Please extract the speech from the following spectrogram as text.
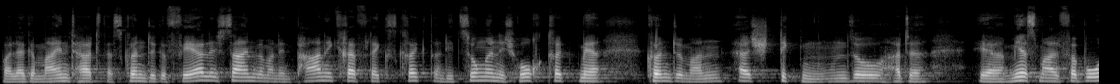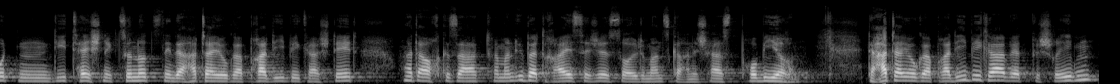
weil er gemeint hat, das könnte gefährlich sein, wenn man den Panikreflex kriegt und die Zunge nicht hochkriegt mehr, könnte man ersticken. Und so hatte er mir es mal verboten, die Technik zu nutzen, die in der Hatha Yoga Pradipika steht, und hat auch gesagt, wenn man über 30 ist, sollte man es gar nicht erst probieren. Der Hatha Yoga Pradipika wird beschrieben,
